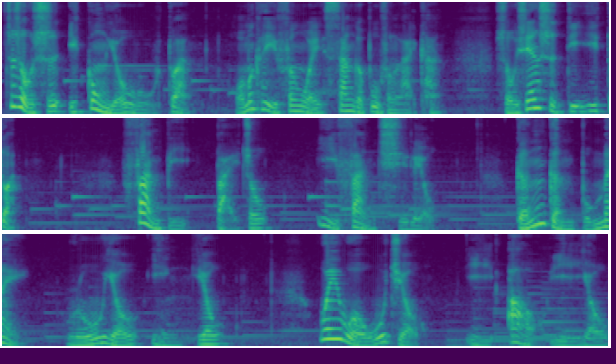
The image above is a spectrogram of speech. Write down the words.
这首诗一共有五段，我们可以分为三个部分来看。首先是第一段：“泛彼百舟，亦泛其流。耿耿不寐，如有隐忧。微我无酒，以傲以游。”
